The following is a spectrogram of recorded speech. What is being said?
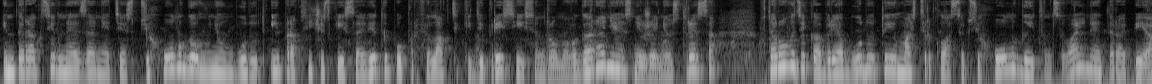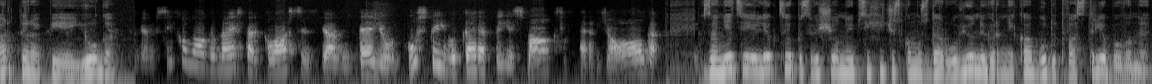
интерактивное занятие с психологом. В нем будут и практические советы по профилактике депрессии синдрома выгорания, снижению стресса. 2 декабря будут и мастер-классы психолога, и танцевальная терапия, арт-терапия, йога gan psihologa meistarklases, gan deju un kustību terapijas, mākslas terapija, йога. Занятия и лекции, посвященные психическому здоровью, наверняка будут востребованы.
